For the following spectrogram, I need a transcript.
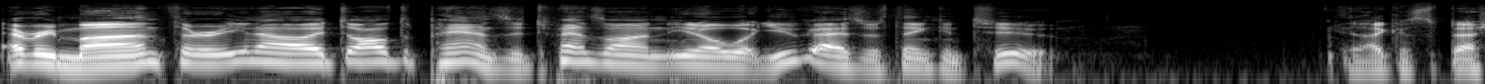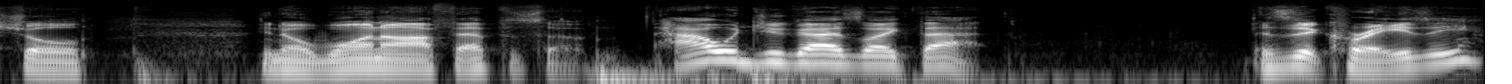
every month, or you know, it all depends. It depends on you know what you guys are thinking too. Like a special, you know, one off episode. How would you guys like that? Is it crazy?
